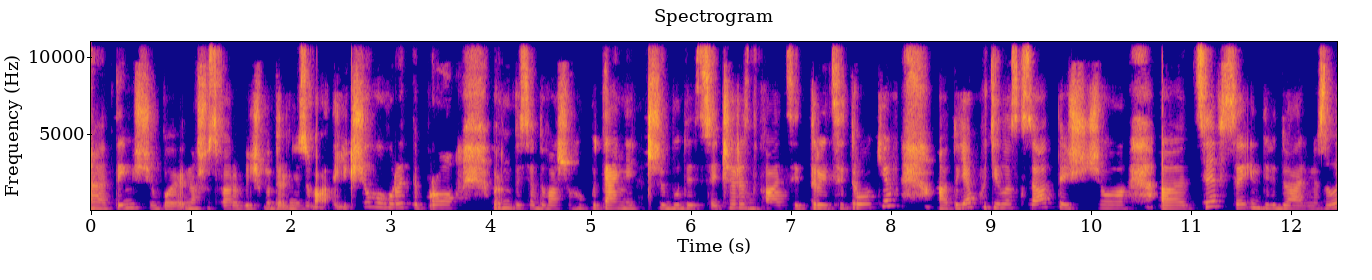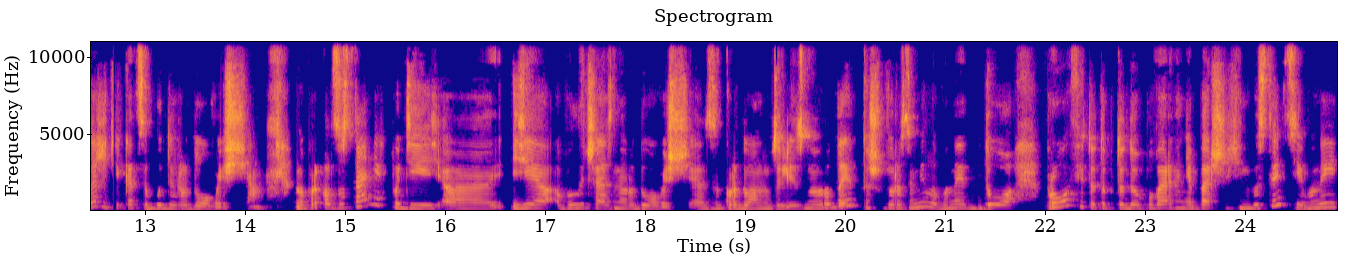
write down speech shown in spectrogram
Е, Тим, щоб нашу сферу більш модернізувати, якщо говорити про вернутися до вашого питання, чи буде це через 20-30 років, а, то я б хотіла сказати, що е, це все індивідуально залежить, яке це буде родовище. Наприклад, з останніх подій е, є величезне родовище за кордоном залізної руди. Тож ви розуміли, вони до профіту, тобто до повернення перших інвестицій, вони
